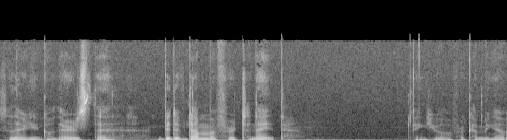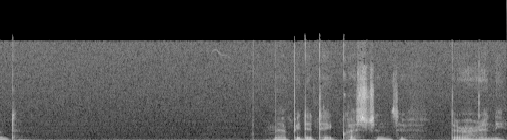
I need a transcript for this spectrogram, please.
So there you go. There's the bit of Dhamma for tonight. Thank you all for coming out. I'm happy to take questions if there are any.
